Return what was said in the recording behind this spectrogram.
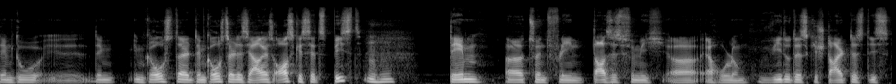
dem du äh, dem, im Großteil, dem Großteil des Jahres ausgesetzt bist, mhm. dem äh, zu entfliehen. Das ist für mich äh, Erholung. Wie du das gestaltest, ist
